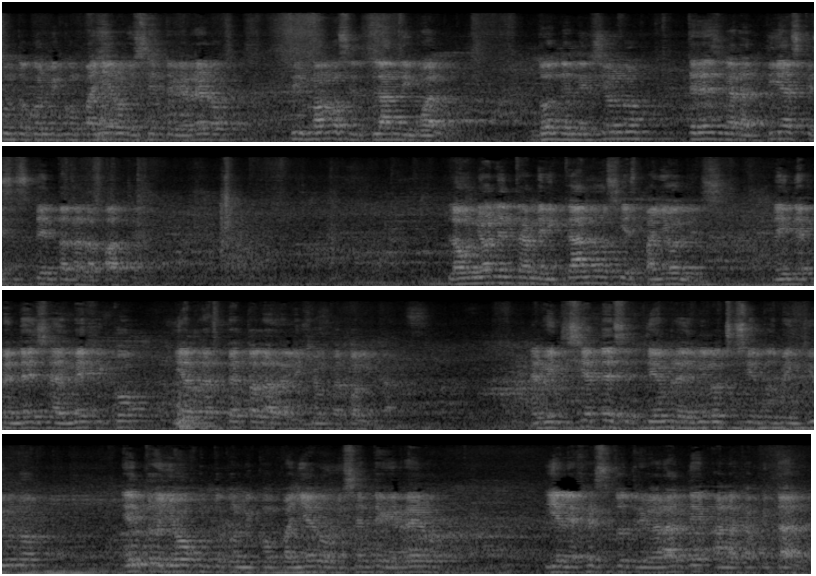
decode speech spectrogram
junto con mi compañero Vicente Guerrero, firmamos el Plan de Iguala, donde menciono tres garantías que sustentan a la patria. La unión entre americanos y españoles, la independencia de México y el respeto a la religión católica. El 27 de septiembre de 1821 entro yo junto con mi compañero Vicente Guerrero y el ejército trigarante a la capital.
